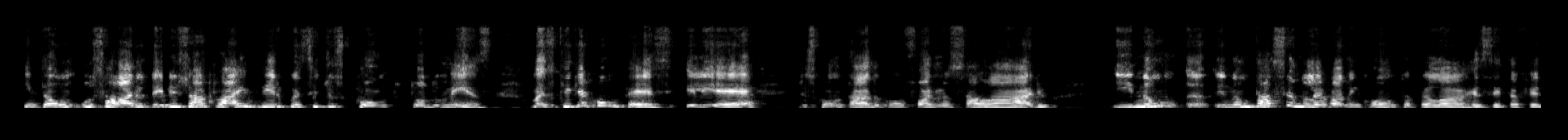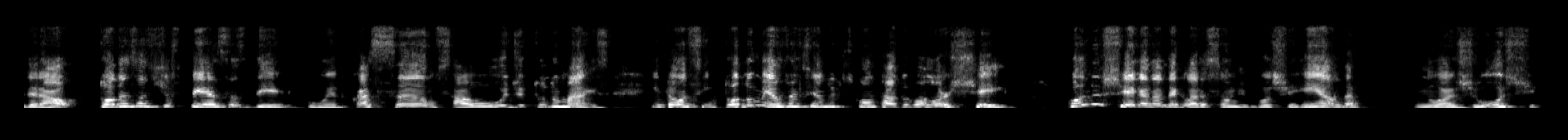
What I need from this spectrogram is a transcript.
Então, o salário dele já vai vir com esse desconto todo mês. Mas o que, que acontece? Ele é descontado conforme o salário e não e não está sendo levado em conta pela Receita Federal todas as despesas dele, com educação, saúde e tudo mais. Então, assim, todo mês vai sendo descontado o valor cheio. Quando chega na declaração de imposto de renda, no ajuste,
